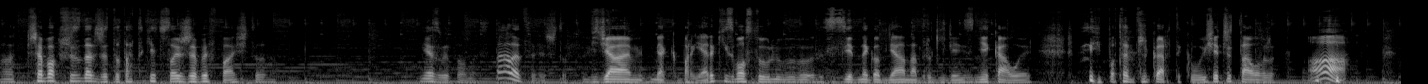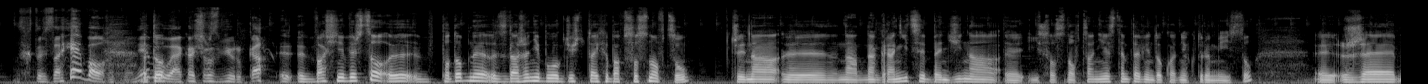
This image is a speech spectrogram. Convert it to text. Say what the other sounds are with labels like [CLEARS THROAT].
No, trzeba przyznać, że to takie coś, żeby wpaść, to niezły pomysł. No ale to wiesz, to widziałem jak barierki z mostu z jednego dnia na drugi dzień znikały [LAUGHS] i potem tylko artykuły się czytało, że a, ktoś zajebał, to nie no to, była jakaś rozbiórka. Y, y, właśnie wiesz co, y, podobne zdarzenie było gdzieś tutaj chyba w Sosnowcu, czy na, na, na granicy Będzina i Sosnowca, nie jestem pewien dokładnie w którym miejscu, że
